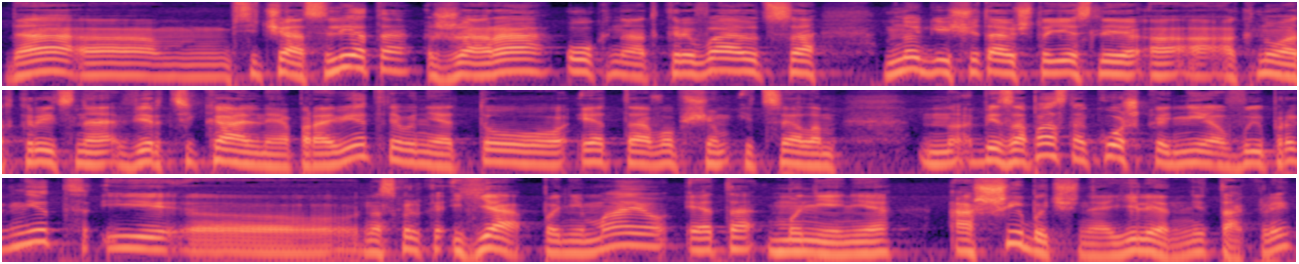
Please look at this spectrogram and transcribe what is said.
Да? Э, сейчас лето, жара, окна открываются. Многие считают, что если э, окно открыть на вертикальное проветривание, то это, в общем и целом, безопасно. Кошка не выпрыгнет. И, э, насколько я понимаю, это мнение ошибочное. Елена, не так ли?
